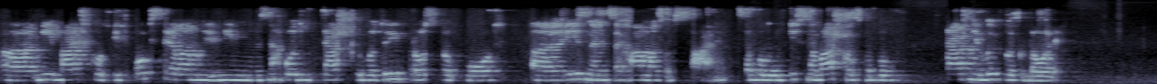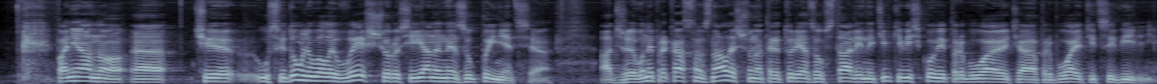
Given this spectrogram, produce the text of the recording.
а, мій батько під обстрілами він знаходив пляшки води просто по а, різним цехам Азовсталі. Це було дійсно важко. Це був справжній виклик долі. Пані Анно, е, чи усвідомлювали ви, що росіяни не зупиняться? Адже вони прекрасно знали, що на території Азовсталі не тільки військові перебувають, а перебувають і цивільні.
